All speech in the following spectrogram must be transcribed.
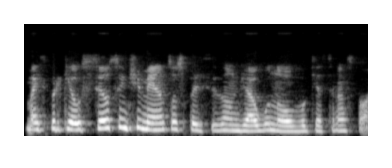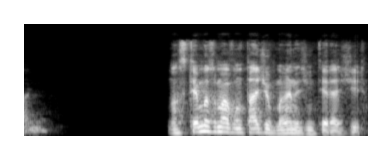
mas porque os seus sentimentos precisam de algo novo que as transforme. Nós temos uma vontade humana de interagir,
